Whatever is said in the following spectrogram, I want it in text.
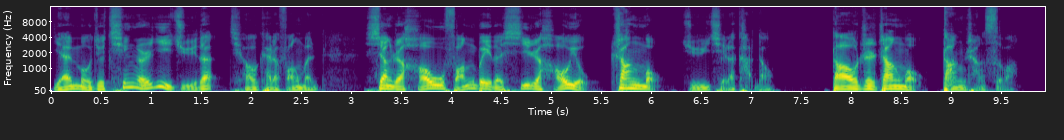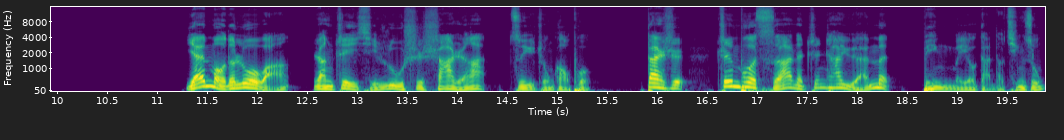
严某就轻而易举地敲开了房门，向着毫无防备的昔日好友张某举起了砍刀，导致张某当场死亡。严某的落网让这起入室杀人案最终告破，但是。侦破此案的侦查员们并没有感到轻松。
